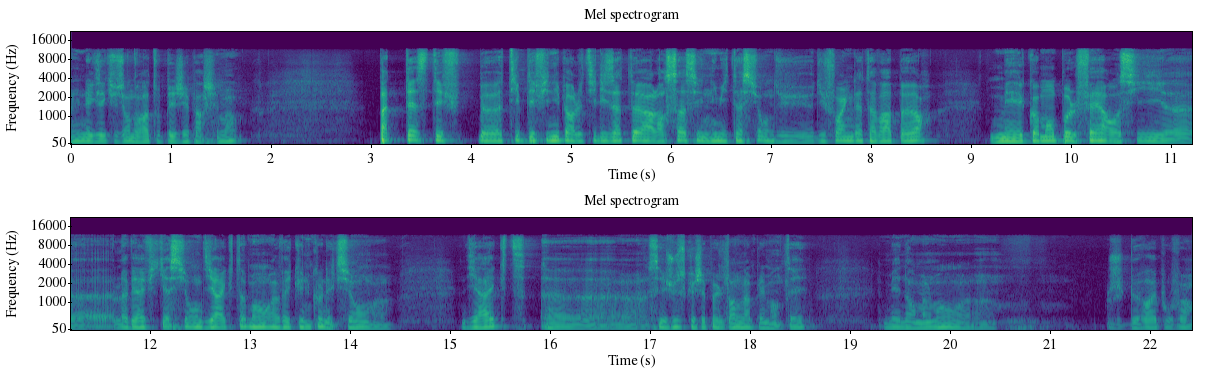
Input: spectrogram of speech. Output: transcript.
une exécution d'aura tout PG par schéma. Pas de test euh, type défini par l'utilisateur, alors ça c'est une limitation du, du Foreign Data Wrapper. Mais comment on peut le faire aussi, euh, la vérification directement avec une connexion euh, directe, euh, c'est juste que je n'ai pas eu le temps de l'implémenter. Mais normalement, je devrais pouvoir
